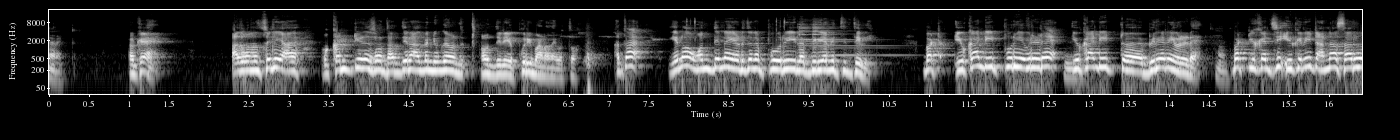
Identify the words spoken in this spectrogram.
ಕರೆಕ್ಟ್ ಓಕೆ ಅದು ಒಂದೊಂದ್ಸಲಿ ಕಂಟಿನ್ಯೂಸ್ ಒಂದು ಹತ್ತು ದಿನ ಆದಮೇಲೆ ನಿಮಗೆ ಒಂದು ಒಂದು ದಿನ ಪೂರಿ ಮಾಡೋಣ ಇವತ್ತು. ಅಥವಾ ಏನೋ ಒಂದು ದಿನ ಎರಡು ದಿನ ಪೂರಿ ಇಲ್ಲ ಬಿರಿಯಾನಿ ತಿಂತೀವಿ. But you can't eat puri every day you can't eat biryani every day but you can see you can eat anna saaru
